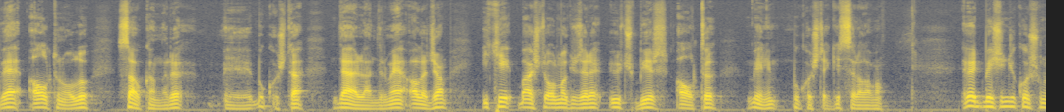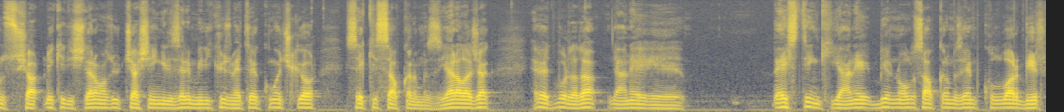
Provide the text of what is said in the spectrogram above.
ve 6 nolu safkanları e, bu koşta değerlendirmeye alacağım. 2 başta olmak üzere 3, 1, 6 benim bu koştaki sıralamam. Evet 5. koşumuz şartlı 2 dişler ama 3 yaşlı İngilizlerin 1200 metre kuma çıkıyor. 8 safkanımız yer alacak. Evet burada da yani e, Besting yani bir nolu safkanımız hem kulvar bir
